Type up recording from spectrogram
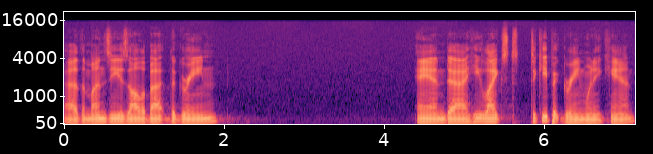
Uh, the Munzie is all about the green, and uh, he likes t- to keep it green when he can.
